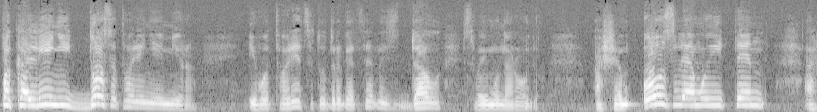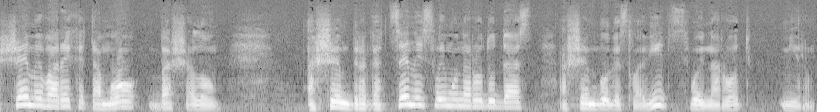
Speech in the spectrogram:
поколений до сотворения мира. И вот Творец эту драгоценность дал своему народу. Ашем озля муитен, Ашем и варехетамо башалом. Ашем драгоценность своему народу даст, Ашем благословит свой народ миром.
